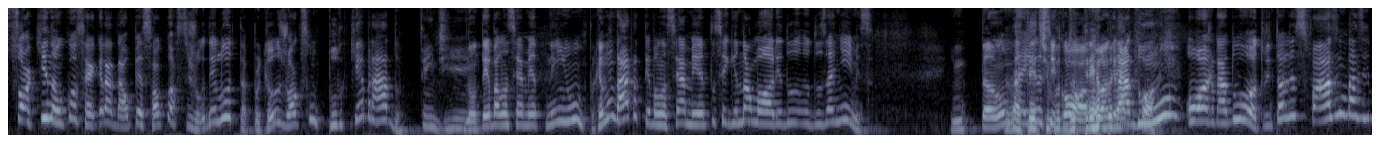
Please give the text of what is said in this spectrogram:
só que não consegue agradar o pessoal que gosta de jogo de luta, porque os jogos são tudo quebrado. Entendi. Não tem balanceamento nenhum, porque não dá pra ter balanceamento seguindo a lore do- dos animes. Então, Vai daí ter, eles tipo, ficam, ó, eu agrado um ou eu agrado o outro. Então eles fazem base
